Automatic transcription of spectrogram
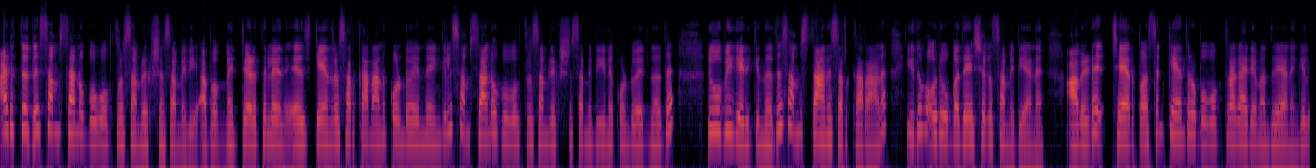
അടുത്തത് സംസ്ഥാന ഉപഭോക്തൃ സംരക്ഷണ സമിതി. അപ്പം മറ്റിടത്തിൽ കേന്ദ്ര സർക്കാരാണ് കൊണ്ടുവരുന്നതെങ്കിൽ സംസ്ഥാന ഉപഭോക്തൃ സംരക്ഷണ സമിതിനെ കൊണ്ടുവരുന്നത് രൂപീകരിക്കുന്നത് സംസ്ഥാന സർക്കാരാണ്. ഇതും ഒരു ഉപദേശക സമിതിയാണ്. അവിടെ ചെയർപേഴ്സൺ കേന്ദ്ര ഉപഭോക്തൃകാര്യ മന്ത്രിയാണെങ്കിൽ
